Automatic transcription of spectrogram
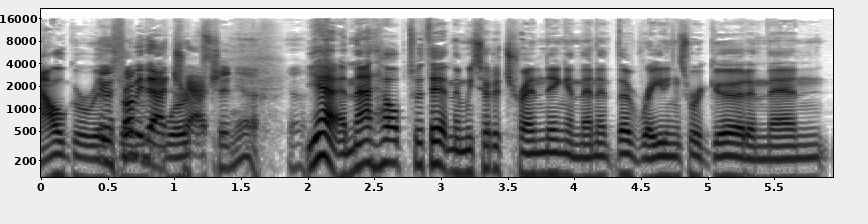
algorithm It was probably that works. traction, yeah. yeah. Yeah, and that helped with it. And then we started trending, and then it, the ratings were good, and then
